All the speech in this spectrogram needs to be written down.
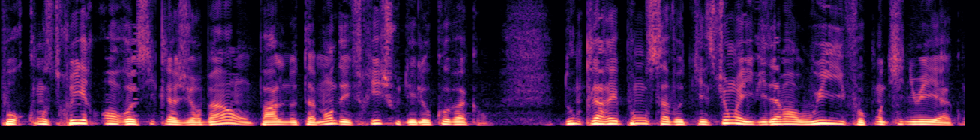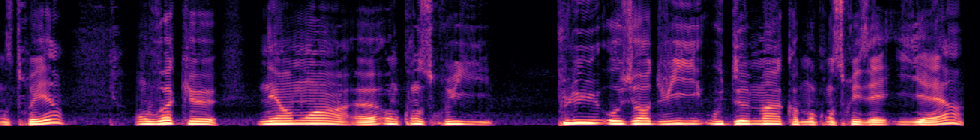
pour construire en recyclage urbain. On parle notamment des friches ou des locaux vacants. Donc la réponse à votre question est évidemment oui, il faut continuer à construire. On voit que néanmoins, euh, on construit plus aujourd'hui ou demain comme on construisait hier.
